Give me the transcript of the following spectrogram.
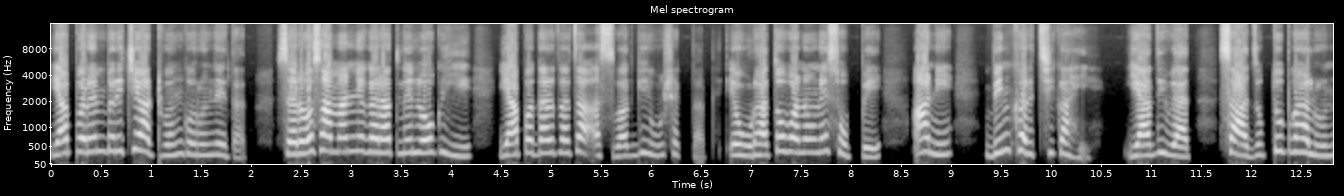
या परंपरेची आठवण करून देतात. सर्वसामान्य घरातले लोकही या पदार्थाचा आस्वाद घेऊ शकतात. एवढा तो बनवणे सोपे आणि बिनखर्चिक आहे. या दिव्यात साजूक तूप घालून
